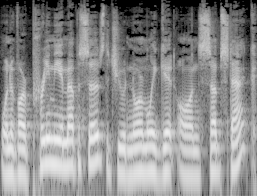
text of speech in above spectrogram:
one of our premium episodes that you would normally get on Substack.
